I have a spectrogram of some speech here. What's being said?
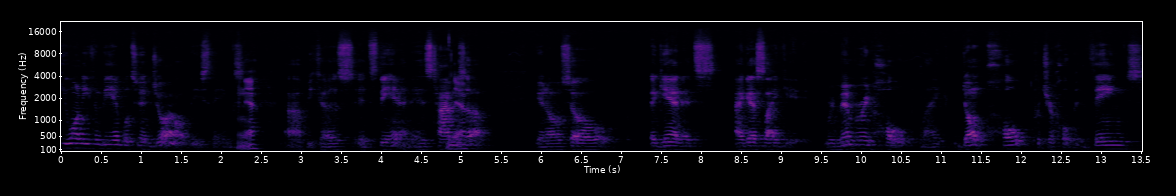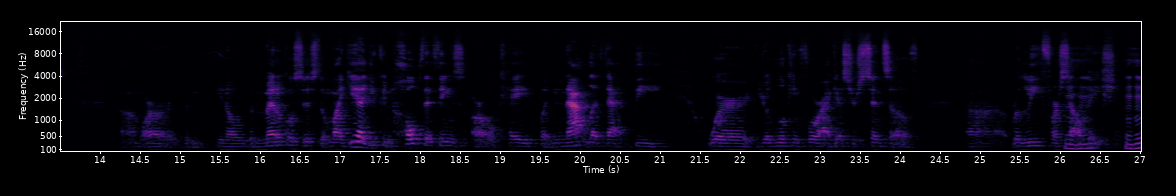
he won't even be able to enjoy all these things Yeah. uh, because it's the end. His time is up, you know. So again, it's I guess like remembering hope. Like don't hope, put your hope in things. Um, or the you know the medical system like yeah you can hope that things are okay but not let that be where you're looking for, I guess, your sense of uh, relief or Mhm. salvation, hmm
